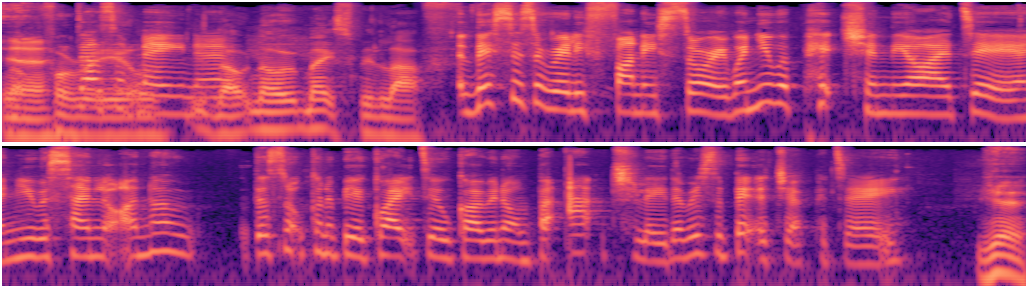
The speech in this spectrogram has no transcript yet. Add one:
not Yeah. for Doesn't real. mean it. know, no, it makes me laugh. This is a really funny story. When you were pitching the idea and you were saying, look, I know there's not going to be a great deal going on, but actually there is a bit of jeopardy. Yeah,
